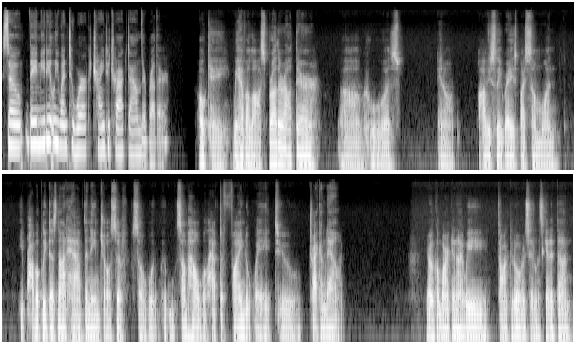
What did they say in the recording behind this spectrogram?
So they immediately went to work trying to track down their brother. Okay, we have a lost brother out there um, who was, you know, obviously raised by someone. He probably does not have the name Joseph, so we, somehow we'll have to find a way to track him down. Your Uncle Mark and I, we talked it over and said, let's get it done.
